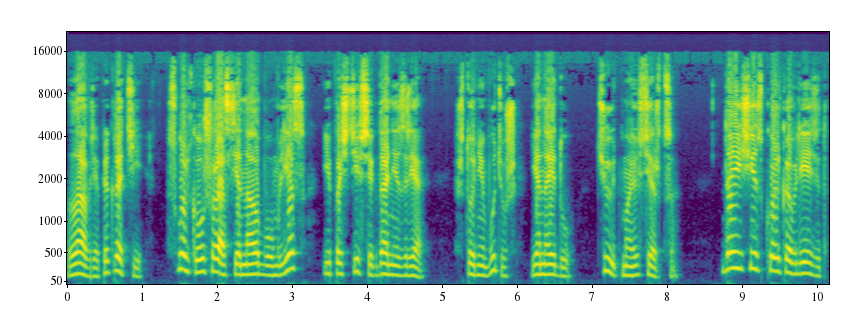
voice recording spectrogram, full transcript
«Лаврия, прекрати. Сколько уж раз я на обум лез, и почти всегда не зря. Что-нибудь уж я найду. Чует мое сердце». «Да ищи, сколько влезет.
